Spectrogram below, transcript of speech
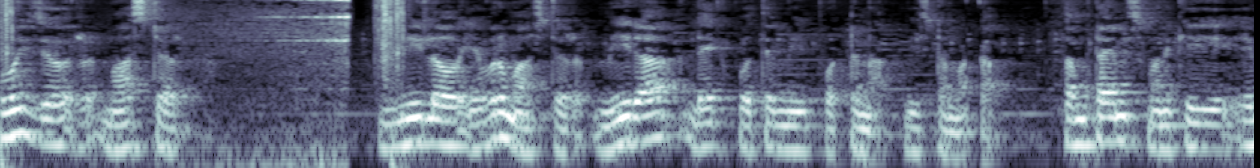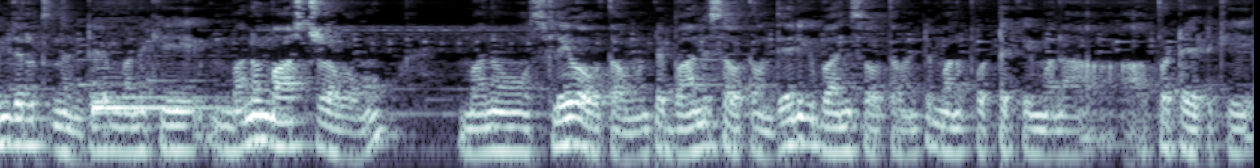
హూ ఇస్ యువర్ మాస్టర్ మీలో ఎవరు మాస్టర్ మీరా లేకపోతే మీ పొట్టన? మీ స్టమక? సమ్ టైమ్స్ మనకి ఏం జరుగుతుందంటే మనకి మనం మాస్టర్ అవ్వము మనం స్లేవ్ అవుతాం అంటే బానిస అవుతాం దేనికి బానిస అవుతాం అంటే మన పొట్టకి మన అప్పటైట్కి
